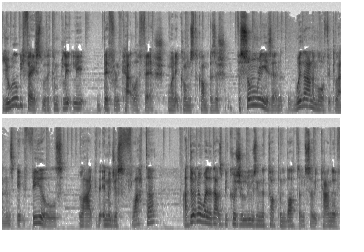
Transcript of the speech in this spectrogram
you will be faced with a completely different kettle of fish when it comes to composition. For some reason, with an anamorphic lens, it feels like the image is flatter. I don't know whether that's because you're losing the top and bottom, so it kind of,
